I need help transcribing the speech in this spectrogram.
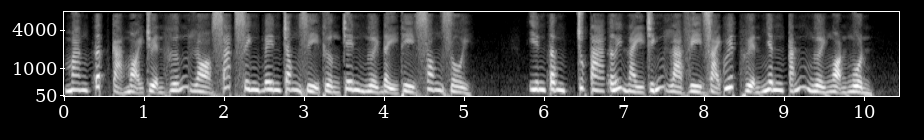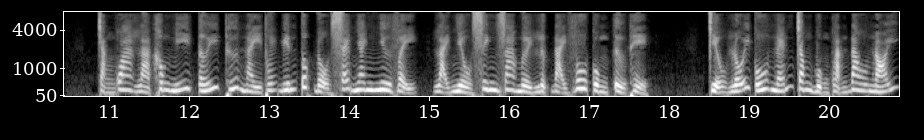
Mang tất cả mọi chuyện hướng lò sát sinh bên trong gì thường trên người đẩy thì xong rồi. Yên tâm, chúng ta tới này chính là vì giải quyết huyện nhân cắn người ngọn nguồn. Chẳng qua là không nghĩ tới thứ này thôi biến tốc độ sẽ nhanh như vậy, lại nhiều sinh ra mười lực đại vô cùng tử thể. Triệu lỗi cố nén trong bụng quặn đau nói.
